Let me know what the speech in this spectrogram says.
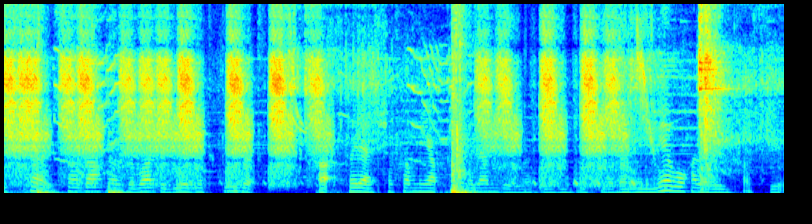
İki tane, bir tane daha fazla var da diğerine tıklayınca Aa falan şaka mı yaptın falan diyorlar. Ben niye bu kadar iyi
